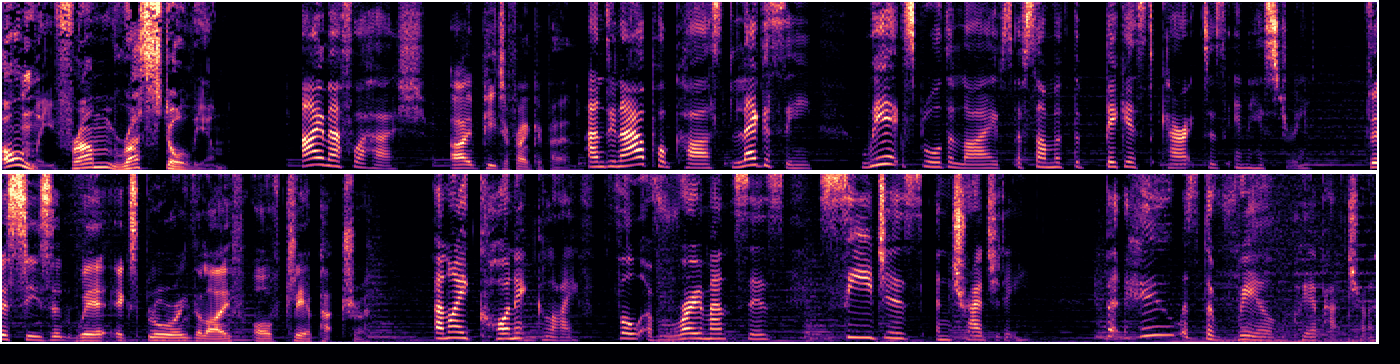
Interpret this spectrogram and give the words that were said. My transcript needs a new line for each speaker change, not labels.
Only from Rust-Oleum
I'm Afua Hirsch.
I'm Peter Frankopan.
And in our podcast, Legacy, we explore the lives of some of the biggest characters in history.
This season, we're exploring the life of Cleopatra.
An iconic life full of romances, sieges, and tragedy. But who was the real Cleopatra?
